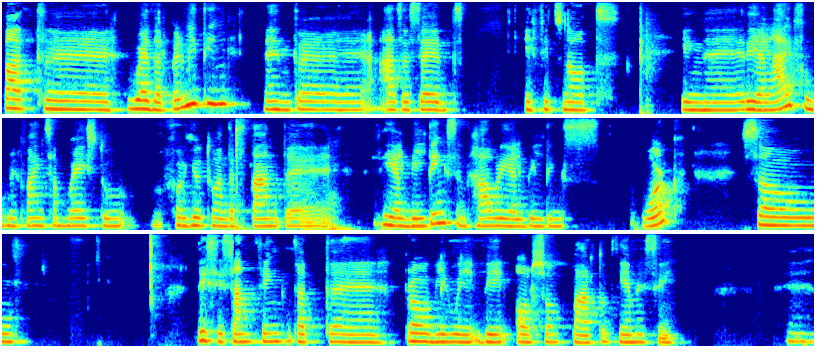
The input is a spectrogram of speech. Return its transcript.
But uh, weather permitting, and uh, as I said, if it's not in uh, real life, we will find some ways to for you to understand the real buildings and how real buildings work. So this is something that uh, probably will be also part of the MSc. Uh,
